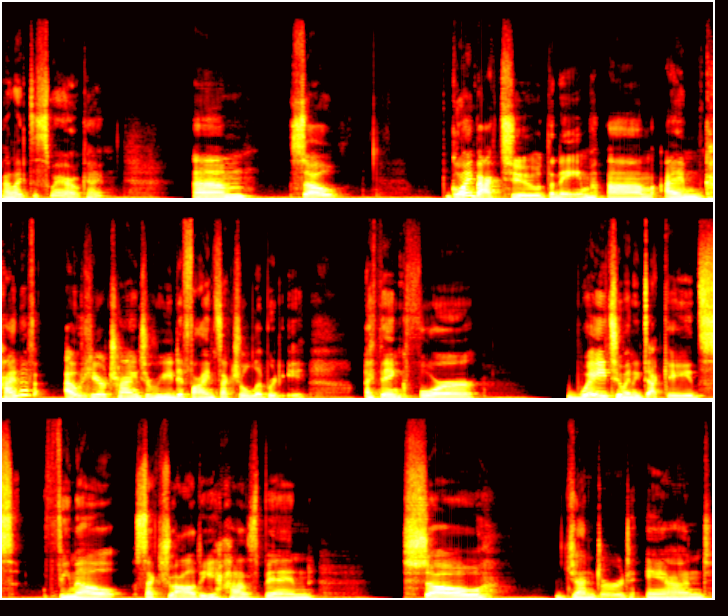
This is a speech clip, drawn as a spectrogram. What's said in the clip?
I like to swear, okay? Um, so going back to the name, um, I'm kind of out here trying to redefine sexual liberty. I think for way too many decades, female sexuality has been so gendered and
